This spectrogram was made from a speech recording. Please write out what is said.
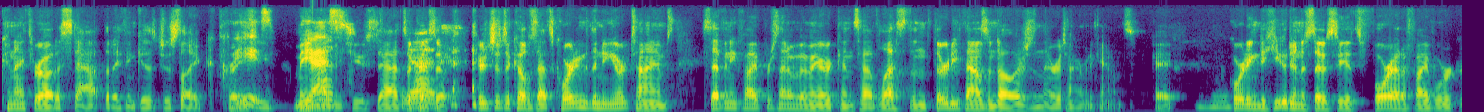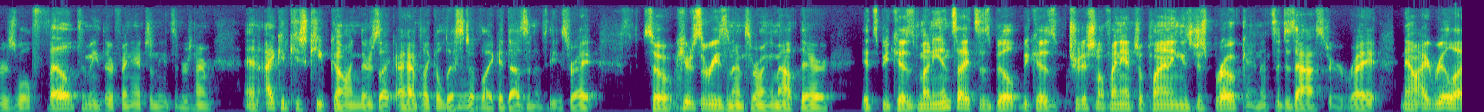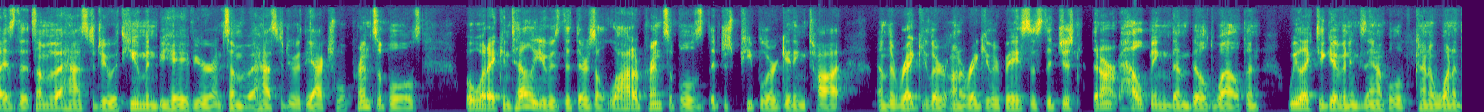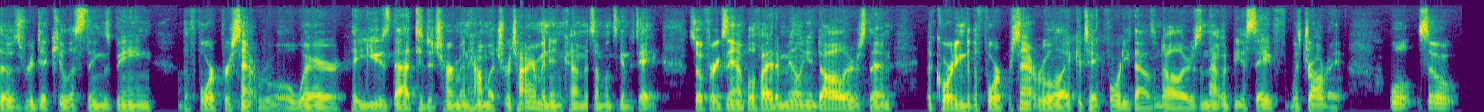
can I throw out a stat that I think is just like crazy? Please. Maybe yes. even two stats. Yes. Okay, so here's just a couple stats. According to the New York Times, 75% of Americans have less than $30,000 in their retirement accounts. Okay. Mm-hmm. According to Hewitt Associates, four out of five workers will fail to meet their financial needs in retirement. And I could just keep going. There's like, I have like a list mm-hmm. of like a dozen of these, right? So here's the reason I'm throwing them out there. It's because Money Insights is built because traditional financial planning is just broken. It's a disaster, right? Now, I realize that some of it has to do with human behavior and some of it has to do with the actual principles but what I can tell you is that there's a lot of principles that just people are getting taught on the regular on a regular basis that just that aren't helping them build wealth. And we like to give an example of kind of one of those ridiculous things being the 4% rule where they use that to determine how much retirement income someone's going to take. So for example if i had a million dollars then according to the 4% rule i could take $40000 and that would be a safe withdrawal rate. Well so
